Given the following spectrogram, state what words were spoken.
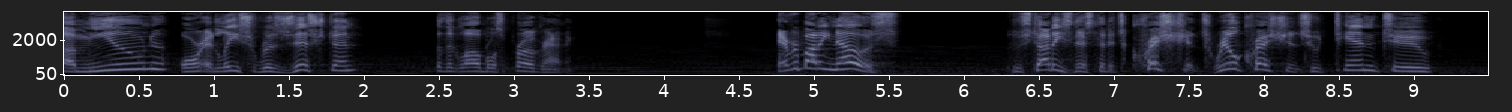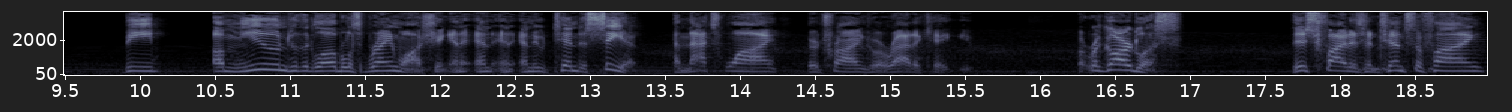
immune or at least resistant to the globalist programming. Everybody knows who studies this that it's Christians, real Christians, who tend to be immune to the globalist brainwashing and, and, and who tend to see it. And that's why they're trying to eradicate you. But regardless, this fight is intensifying.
